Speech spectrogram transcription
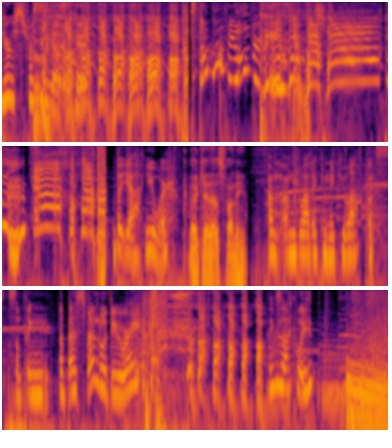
You're stressing me out, okay? Stop laughing over me! but yeah, you were. okay, that was funny. I'm, I'm glad I can make you laugh. That's something a best friend would do, right? exactly. Ooh.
